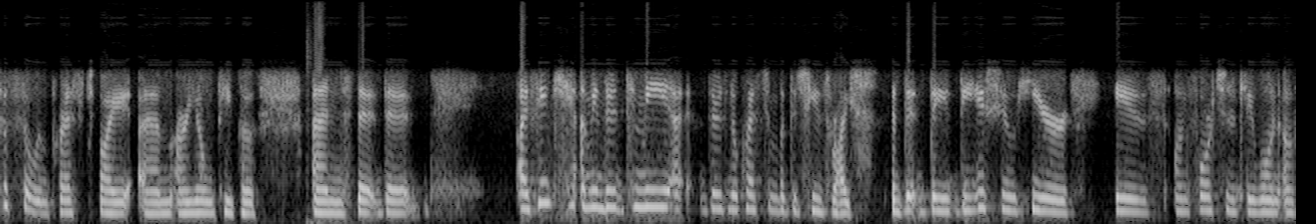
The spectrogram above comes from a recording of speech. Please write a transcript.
just so impressed by um, our young people and the, the I think, I mean, the, to me, uh, there's no question but that she's right. And the, the, the issue here is unfortunately one of,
